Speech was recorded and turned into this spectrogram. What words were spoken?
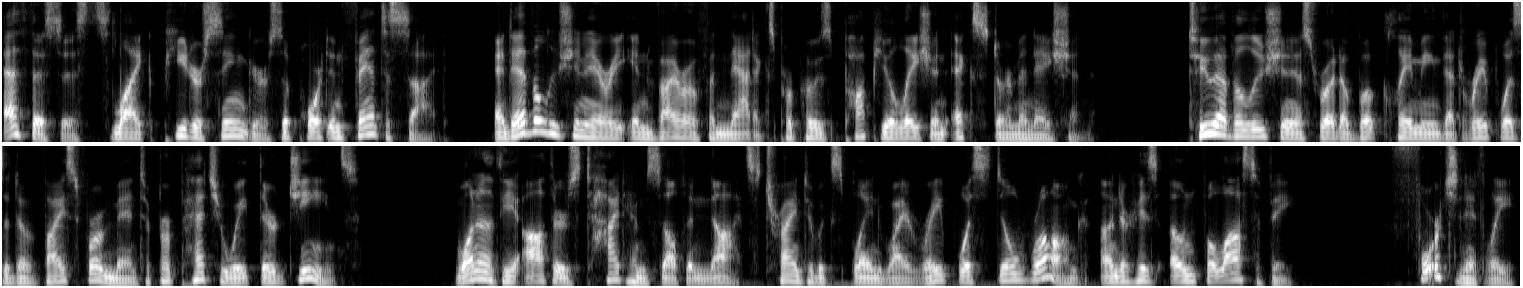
Ethicists like Peter Singer support infanticide, and evolutionary envirofanatics propose population extermination. Two evolutionists wrote a book claiming that rape was a device for men to perpetuate their genes. One of the authors tied himself in knots trying to explain why rape was still wrong under his own philosophy. Fortunately,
